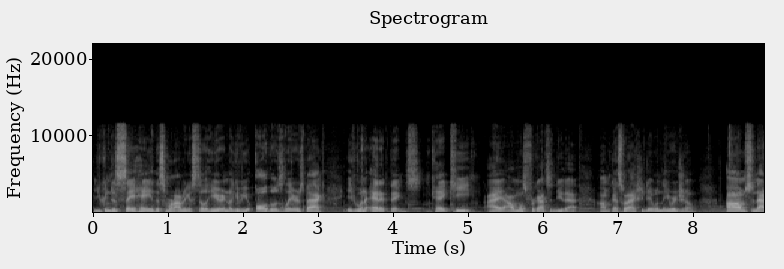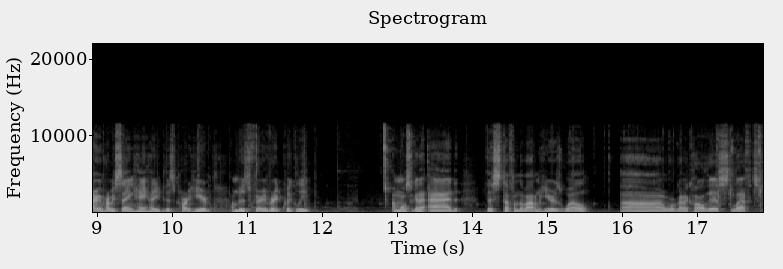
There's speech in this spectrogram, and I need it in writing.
you can just say, hey, the smart object is still here, and it'll give you all those layers back if you want to edit things, okay? Key. I almost forgot to do that. Um, guess what I actually did with the original. Um, so now you're probably saying, hey, how do you do this part here? I'm gonna do this very, very quickly. I'm also gonna add this stuff on the bottom here as well. Uh, we're gonna call this left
